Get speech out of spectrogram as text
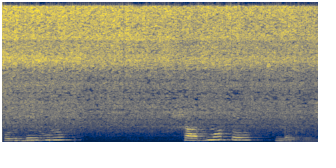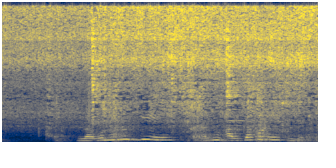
হলুদের গুঁড়ো, স্বাদ মতো লবণ। লবণ হলুদ দিয়ে আলু হালকা করে ভেজে নেব।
